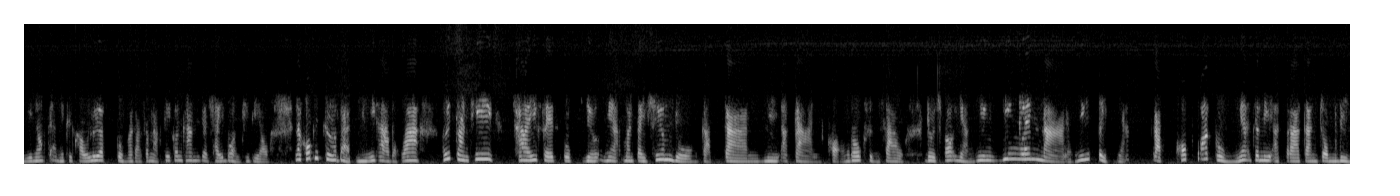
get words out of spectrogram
นี้เนาะแต่อันนี้คือเขาเลือกกลุ่มอาสาสมัครที่ค่อนข้างที่จะใช้บ่อยทีเดียว แล้วเขาไปเจอแบบนี้ค่ะ บอกว่าเฮ้ยการที่ใช้ Facebook เยอะเนี่ยมันไปเชื่อมโยงกับการมีอาการของโรคซึมเศร้า โดยเฉพาะอย่างยิ่งยิ่งเล่นนานยิ่งติดเนี่ยกลับพบว่ากลุ่มเนี้ยจะมีอัตราการจมดิ่ง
